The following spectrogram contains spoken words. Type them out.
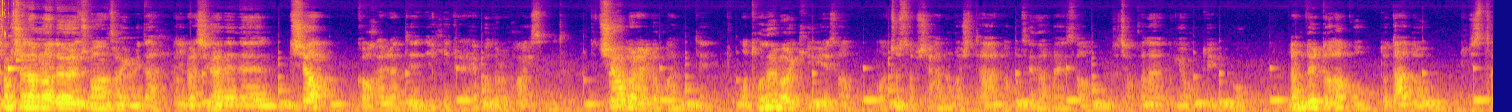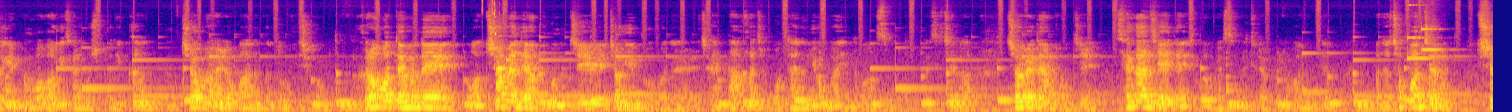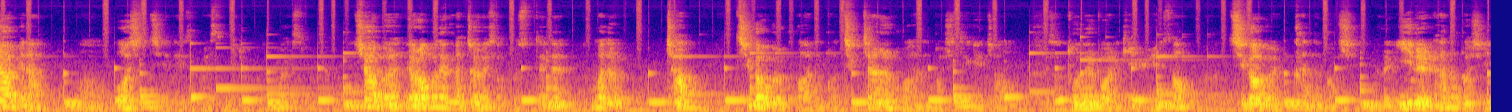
청춘 업로드 조항성입니다. 이번 시간에는 취업과 관련된 얘기를 해보도록 하겠습니다. 취업을 하려고 하는데 어, 돈을 벌기 위해서 어쩔 수 없이 하는 것이다 라고 생각을 해서 접근하는 경우도 있고 남들도 하고 또 나도 비슷하게 평범하게 살고 싶으니까 음, 취업을 하려고 하는 분도 계실 겁니다. 그런 것 때문에 어, 취업에 대한 본질적인 부분을 잘 파악하지 못하는 경우가 있는 것 같습니다. 그래서 제가 취업에 대한 본질 세 가지에 대해서만 말씀을 드려보려고 하는데요. 먼저 첫 번째로 취업이란 어, 무엇인지에 대해서 말씀드리도록 하겠습니다. 취업은 여러분의 관점에서 봤을 때는 한마디로 잡, 직업을 구하는 것, 직장을 구하는 것이 되겠죠. 그래서 돈을 벌기 위해서 직업을 갖는 것이, 그 일을 하는 것이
